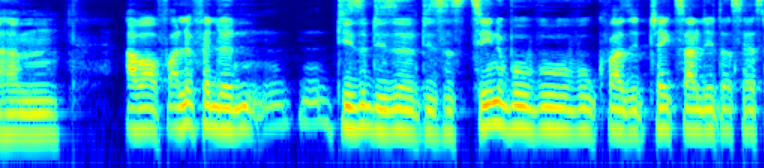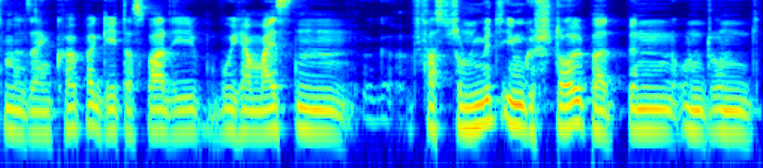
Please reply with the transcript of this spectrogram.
Ähm, aber auf alle Fälle, diese, diese, diese Szene, wo, wo, wo quasi Jake Sully das erstmal in seinen Körper geht, das war die, wo ich am meisten fast schon mit ihm gestolpert bin und, und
